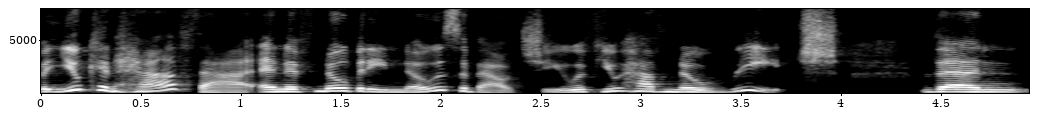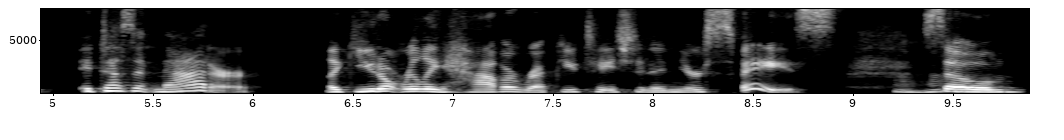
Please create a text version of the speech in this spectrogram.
But you can have that. And if nobody knows about you, if you have no reach, then it doesn't matter. Like you don't really have a reputation in your space. Mm-hmm. So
